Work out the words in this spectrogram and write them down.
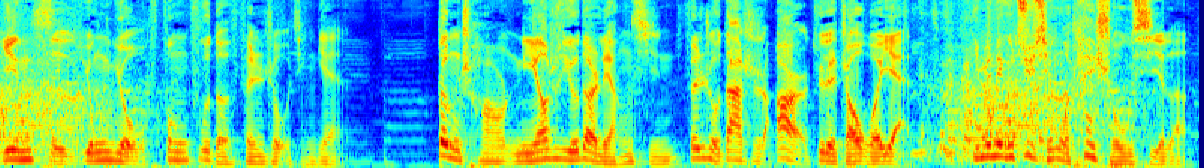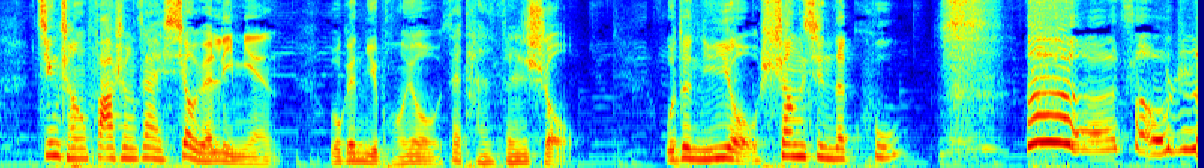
因此拥有丰富的分手经验。邓超，你要是有点良心，《分手大师二》就得找我演，因为那个剧情我太熟悉了，经常发生在校园里面。我跟女朋友在谈分手，我的女友伤心的哭，啊，曹志，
